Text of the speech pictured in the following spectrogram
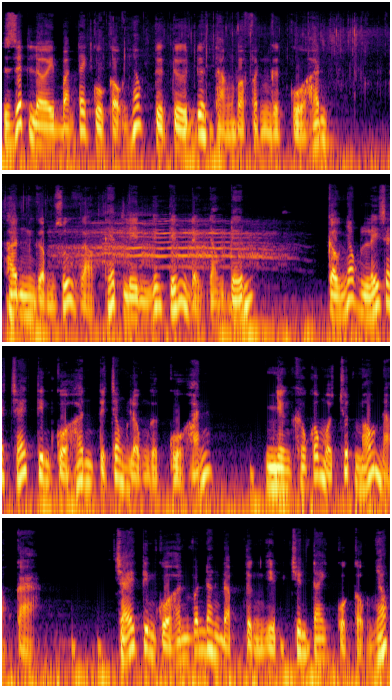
Dứt lời, bàn tay của cậu nhóc từ từ đưa thẳng vào phần ngực của Hân. Hân gầm rú gào thét lên những tiếng đầy đau đớn. Cậu nhóc lấy ra trái tim của Hân từ trong lồng ngực của hắn, Nhưng không có một chút máu nào cả. Trái tim của Hân vẫn đang đập từng nhịp trên tay của cậu nhóc.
